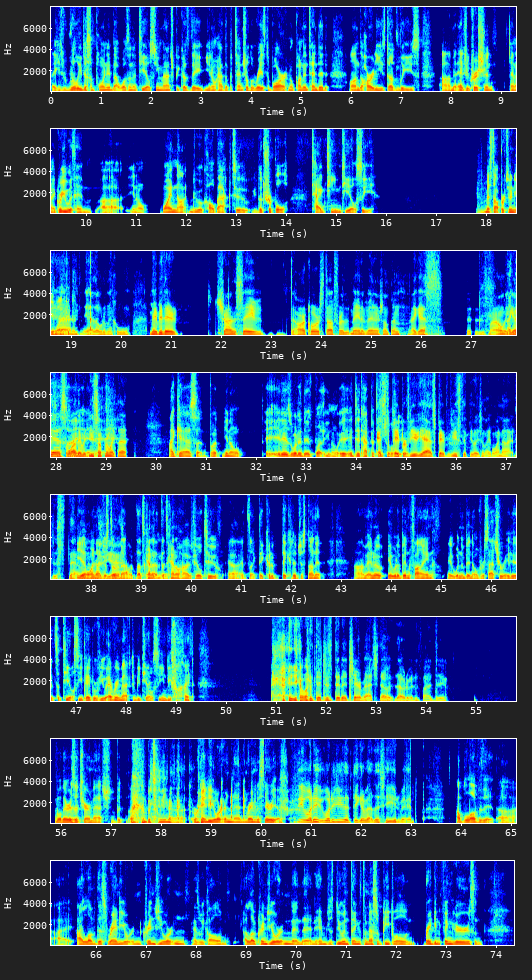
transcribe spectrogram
that he's really disappointed that wasn't a TLC match because they, you know, had the potential to raise the bar, no pun intended, on the Hardys, Dudleys, um, and Edge Christian. And I agree with him. Uh, you know, why not do a call back to the triple tag team TLC? Missed opportunity, in my opinion. yeah, that would have been cool. Maybe they're trying to save the hardcore stuff for the main event or something. I guess is my only I guess, as to guess why they would do something like that. I guess, uh, but you know, it is what it is. But you know, it, it did have potential. Pay per view, Yeah, it's pay per view stipulation. Like, why not just? yeah why not just throw it out that's kind of that's kind of how i feel too uh, it's like they could have they could have just done it um, and it, it would have been fine it wouldn't have been oversaturated it's a tlc pay-per-view every match could be tlc and be fine yeah, what if they just did a chair match? That would, that would have been fine too. well there is a chair match but between uh, randy orton and Rey mysterio Dude, what did what did you thinking about this feud, man? i've loved it uh, i i love this randy orton cringy orton as we call him i love cringy orton and and him just doing things to mess with people and breaking fingers and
